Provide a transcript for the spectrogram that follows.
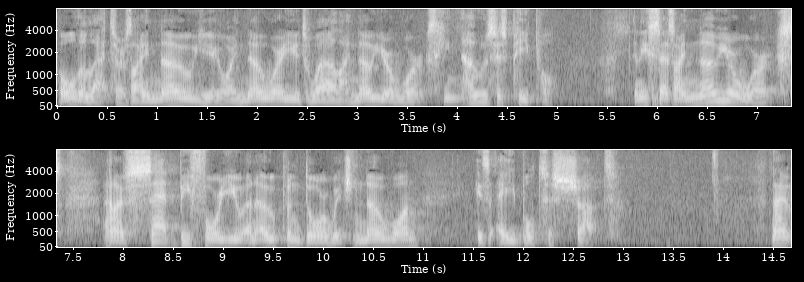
all the letters. I know you. I know where you dwell. I know your works. He knows his people. And he says, I know your works, and I've set before you an open door which no one is able to shut. Now,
